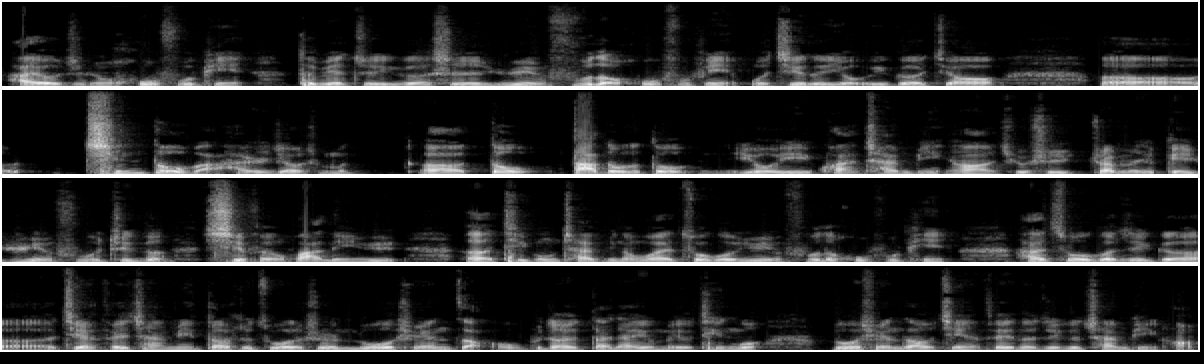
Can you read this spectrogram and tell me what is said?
还有这种护肤品，特别这个是孕妇的护肤品。我记得有一个叫呃青豆吧，还是叫什么呃豆大豆的豆，有一款产品啊，就是专门给孕妇这个细分化领域呃提供产品的。我还做过孕妇的护肤品，还做过这个减肥产品，当时做的是螺旋藻，我不知道大家有没有听过螺旋藻减肥的这个产品啊。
